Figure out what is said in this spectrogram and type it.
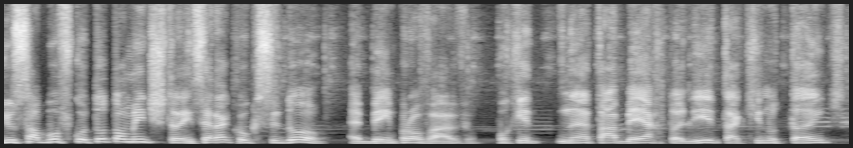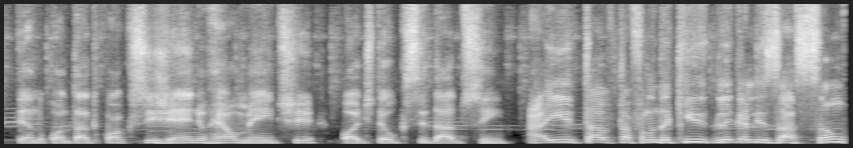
e o sabor ficou totalmente estranho. Será que oxidou? É bem provável. Porque, né, tá aberto ali, tá aqui no tanque, tendo contato com oxigênio, realmente pode ter oxidado sim. Aí tá, tá falando aqui legalização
